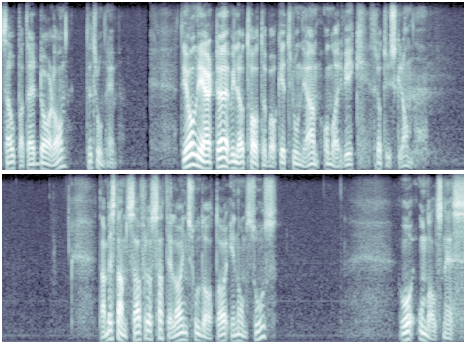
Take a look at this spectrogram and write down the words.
seg opp etter dalene til Trondheim. De allierte ville ta tilbake Trondheim og Narvik fra tyskerne. De bestemte seg for å sette i land soldater i Namsos og Åndalsnes.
